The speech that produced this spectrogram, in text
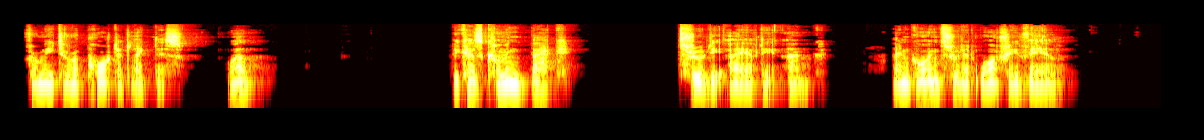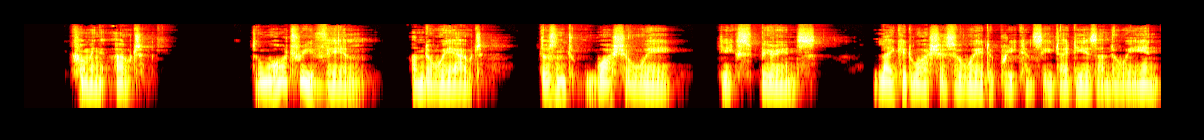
for me to report it like this? Well, because coming back through the eye of the Ankh and going through that watery veil, coming out, the watery veil on the way out doesn't wash away the experience like it washes away the preconceived ideas on the way in.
